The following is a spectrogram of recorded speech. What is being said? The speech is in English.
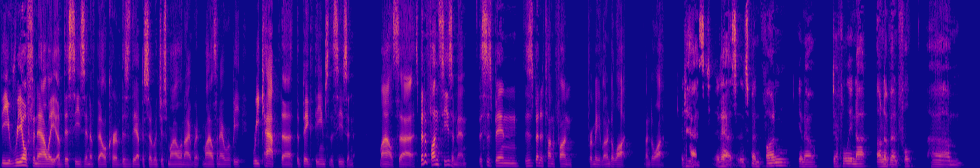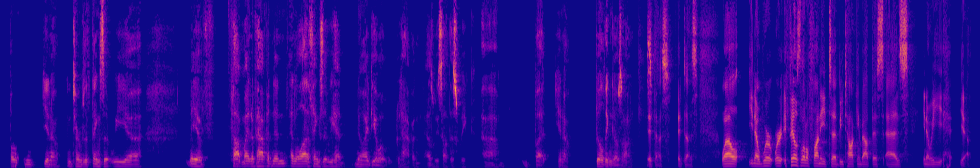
the real finale of this season of Bell Curve. This is the episode with just Miles and I. Miles and I will be recap the the big themes of the season. Miles, uh, it's been a fun season, man. This has been this has been a ton of fun for me. Learned a lot. Learned a lot. It has. It has. It's been fun. You know, definitely not uneventful. Um, both you know in terms of things that we uh, may have thought might have happened, and and a lot of things that we had no idea what would happen, as we saw this week. Um, but you know, building goes on. It does. It does. Well, you know, we're we're it feels a little funny to be talking about this as you know we you know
